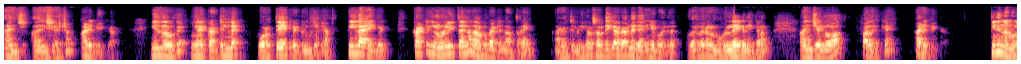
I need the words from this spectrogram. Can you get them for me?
അഞ്ച്. അതിനുശേഷം അടുപ്പിക്കുക. ഇത് നമുക്ക് ഇങ്ങനെ കട്ടിലിന്റെ പുറത്തേക്ക് കെട്ടും ചെയ്യാം. ഇല്ല എങ്കിൽ കട്ടിലിനുള്ളിൽ തന്നെ നമുക്ക് പറ്റുന്ന അത്രയും അകത്ത് പിടിക്കാം. ശ്രദ്ധിക്കുക വിരൽ ചരിഞ്ഞു പോരുത്. വിരലുകൾ മുകളിലേക്ക് നിൽക്കണം. അഞ്ചെണ്ണുക പതുക്കെ അടുപ്പിക്കുക ഇനി നമ്മൾ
